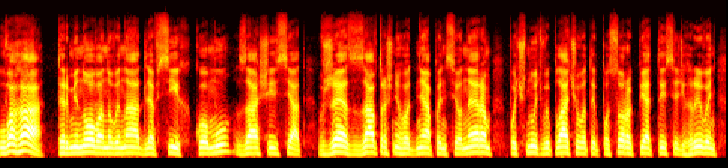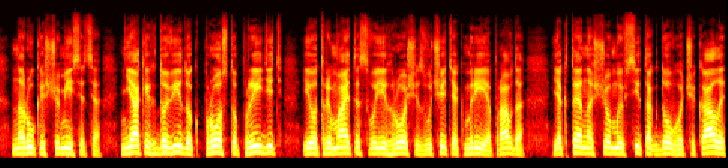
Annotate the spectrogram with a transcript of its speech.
Увага! Термінова новина для всіх, кому за 60. Вже з завтрашнього дня пенсіонерам почнуть виплачувати по 45 тисяч гривень на руки щомісяця. Ніяких довідок, просто прийдіть і отримайте свої гроші. Звучить як мрія, правда? Як те, на що ми всі так довго чекали,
